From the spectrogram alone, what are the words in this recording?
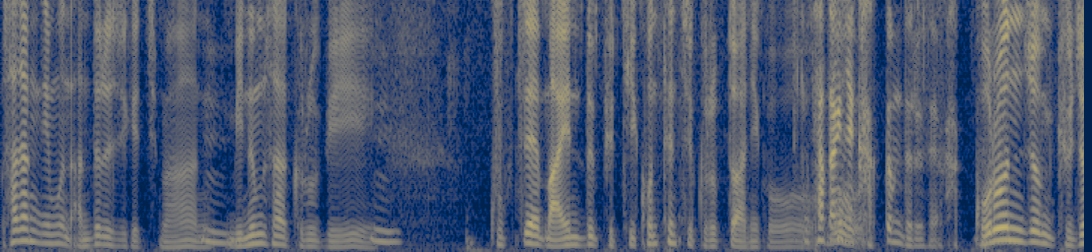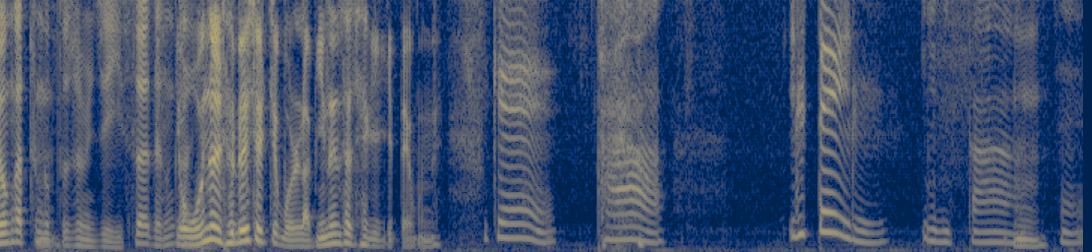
사장님은 안 들으시겠지만 음. 민음사 그룹이 음. 국제 마인드 뷰티 콘텐츠 그룹도 아니고 사장님 뭐 가끔 들으세요. 가끔. 그런 좀 규정 같은 음. 것도 좀 이제 있어야 되는 거? 오늘 들으실지 몰라. 민음사 책이기 때문에. 이게 다 1대1이니까 음. 이제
